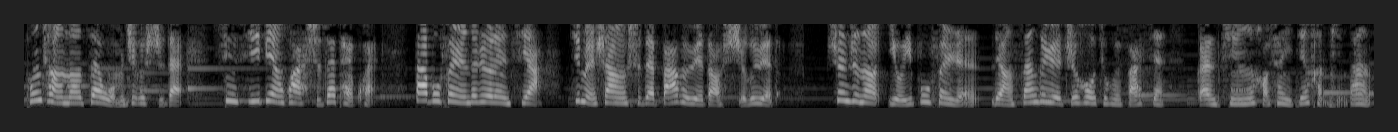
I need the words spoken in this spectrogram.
通常呢，在我们这个时代，信息变化实在太快，大部分人的热恋期啊，基本上是在八个月到十个月的，甚至呢，有一部分人两三个月之后就会发现感情好像已经很平淡了。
